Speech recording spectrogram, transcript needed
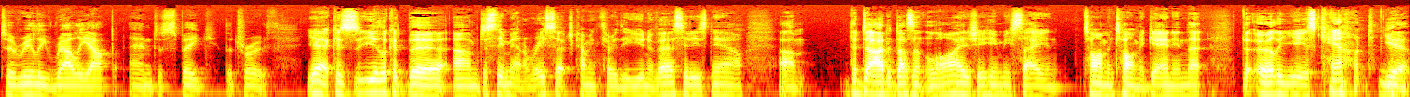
to really rally up and to speak the truth. Yeah, because you look at the um, just the amount of research coming through the universities now. Um, the data doesn't lie, as you hear me say time and time again, in that the early years count. Yeah.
